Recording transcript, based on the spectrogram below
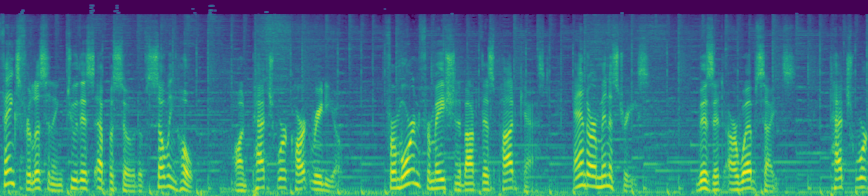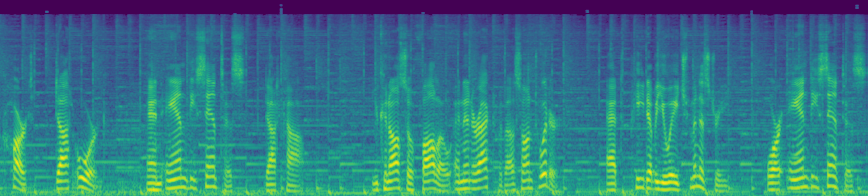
Thanks for listening to this episode of Sowing Hope on Patchwork Heart Radio. For more information about this podcast and our ministries, visit our websites patchworkheart.org and andesantis.com. You can also follow and interact with us on Twitter at PWH Ministry or Andy Santis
